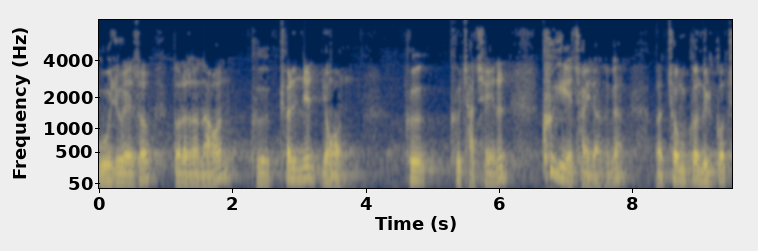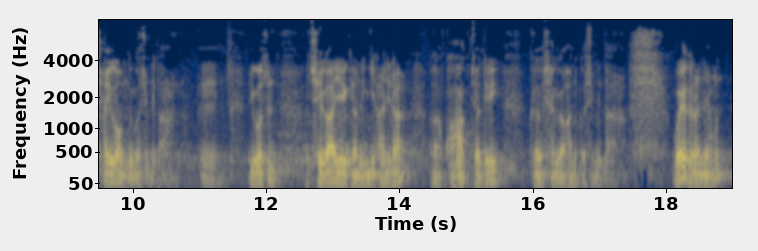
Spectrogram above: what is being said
우주에서 떨어져 나온 그 편린 영혼 그, 그 자체에는 크기의 차이라든가 어, 젊고 늙고 차이가 없는 것입니다. 음, 이것은 제가 얘기하는 게 아니라 어, 과학자들이 그 생각하는 것입니다. 왜 그러냐면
